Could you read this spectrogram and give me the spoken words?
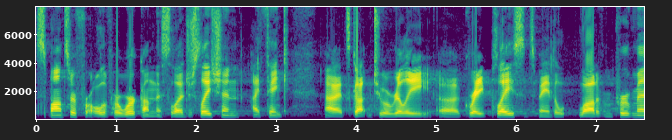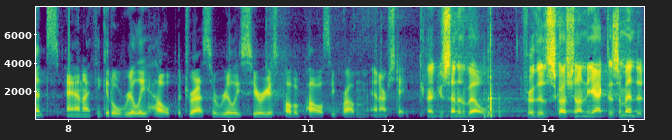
sponsor for all of her work on this legislation. I think uh, it's gotten to a really uh, great place. It's made a lot of improvements, and I think it'll really help address a really serious public policy problem in our state. Thank you, Senator Bell. Further discussion on the act as amended.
